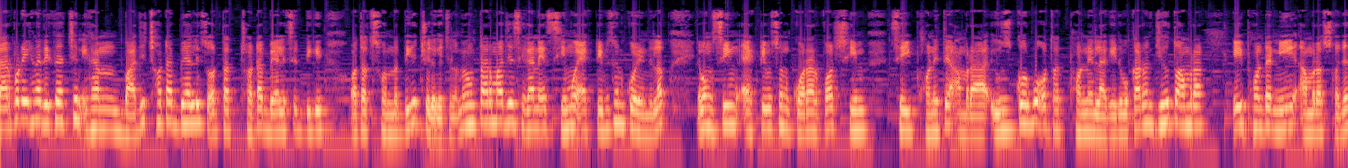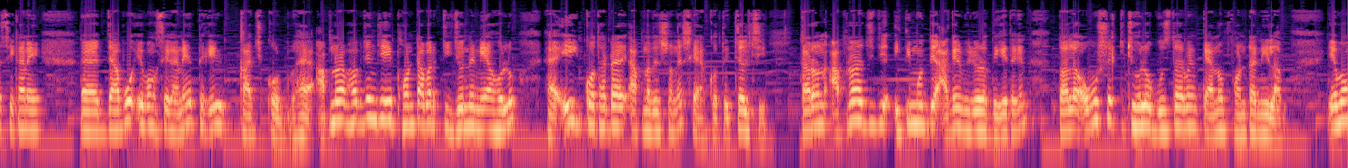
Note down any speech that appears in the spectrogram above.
তারপরে এখানে দেখতে পাচ্ছেন, এখানে বাজে ছটা বিয়াল্লিশ, অর্থাৎ ছটা বিয়াল্লিশের দিকে, অর্থাৎ সন্ধ্যার দিকে চলে গেছিলাম। এবং তার মাঝে সেখানে সিমও অ্যাক্টিভেশন করে নিলাম। এবং সিম অ্যাক্টিভেশন করার পর সিম সেই ফোনেতে আমরা ইউজ করব, অর্থাৎ ফোনে লাগিয়ে দেবো। কারণ যেহেতু আমরা এই ফোনটা নিয়ে আমরা সোজা সেখানে যাব এবং সেখানে থেকে কাজ করব। হ্যাঁ আপনারা ভাবছেন যে এই ফোনটা আবার কি জন্য নেওয়া হলো? হ্যাঁ এই কথাটা আপনাদের সঙ্গে শেয়ার করতে চলছি। কারণ আপনারা যদি ইতিমধ্যে আগের ভিডিওটা দেখে থাকেন তাহলে অবশ্যই কিছু হলেও বুঝতে পারবেন কেন ফোনটা নিলাম। এবং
